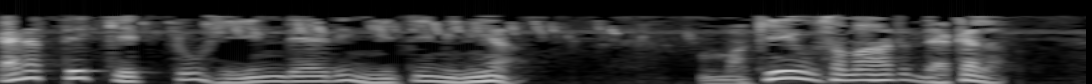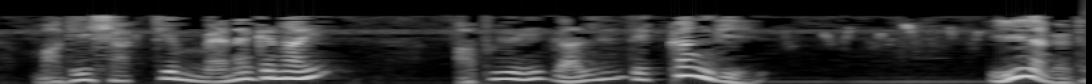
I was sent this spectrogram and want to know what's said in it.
ඇරත් ඒ කෙට්ටු හීන්දෑවි නිති මිනිහා මගේ උසමාහට දැකලා මගේ ශක්තිය මැනගෙනයි අපි ඒ ගල්ලෙන් එක්කන් ගියේ. ඊළඟට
